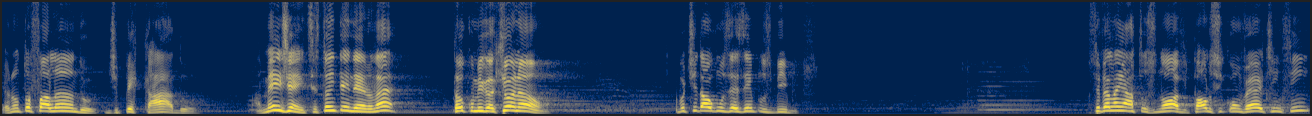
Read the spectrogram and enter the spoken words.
Eu não estou falando de pecado. Amém, gente? Vocês estão entendendo, né? Estão comigo aqui ou não? Eu vou te dar alguns exemplos bíblicos. Você vê lá em Atos 9, Paulo se converte, enfim.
